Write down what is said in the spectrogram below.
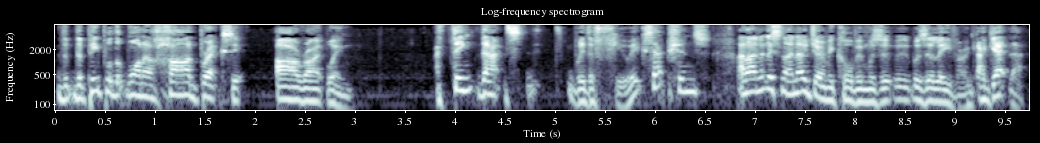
the, the people that want a hard Brexit are right wing. I think that's with a few exceptions. And I listen, I know Jeremy Corbyn was a, was a leaver. I, I get that.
